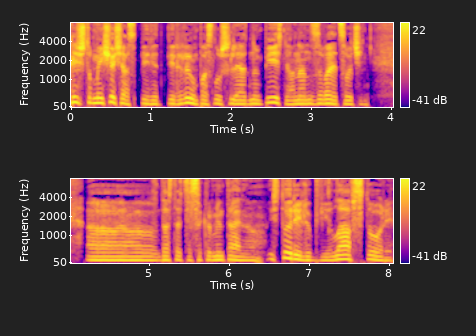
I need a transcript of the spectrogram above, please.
хочу, чтобы мы еще сейчас перед перерывом послушали одну песню. Она называется очень э, достаточно сакраментально «История любви», «Love Story».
